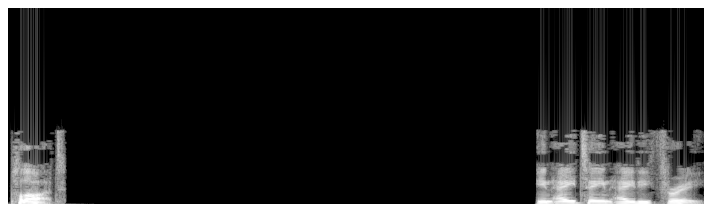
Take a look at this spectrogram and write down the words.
Plot In 1883,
